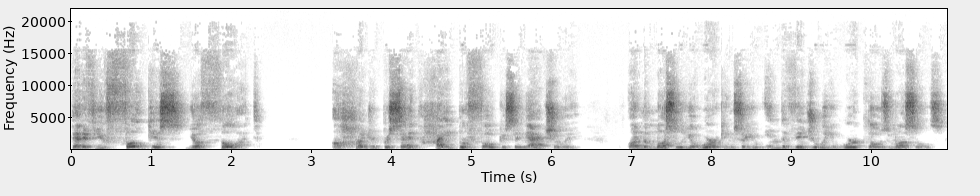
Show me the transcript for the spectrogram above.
that if you focus your thought 100% hyper focusing actually on the muscle you're working, so you individually work those muscles,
